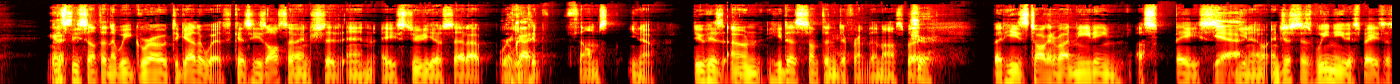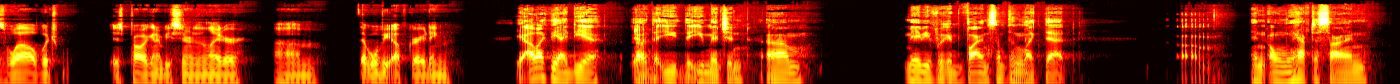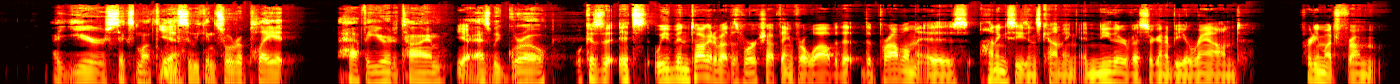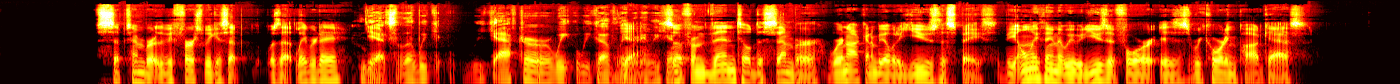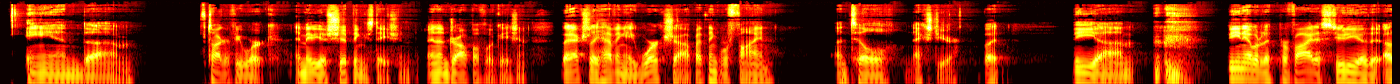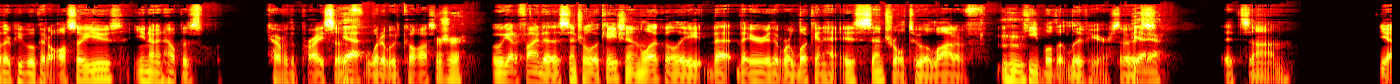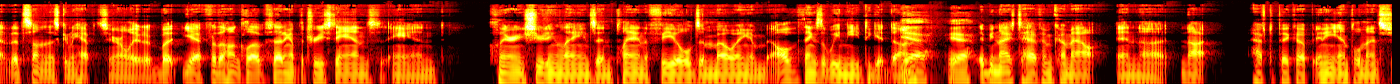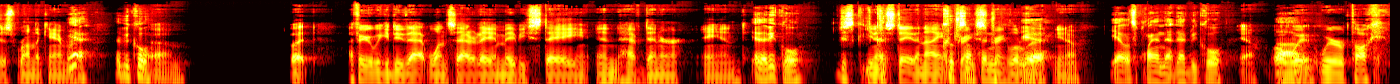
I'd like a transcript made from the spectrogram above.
This be something that we grow together with because he's also interested in a studio setup where Okay. he could film, you know, do his own. He does something different than us, but Sure. But he's talking about needing a space, Yeah. you know, and just as we need a space as well, which is probably going to be sooner than later, um, that we'll be upgrading. Yeah, I like the idea Yeah. uh, that you that you mentioned. Um, maybe if we can find something like that, um, and only have to sign a year, six month Yeah. lease, so we can sort of play it half a year at a time Yeah. as we grow. Well, because it's we've been talking about this workshop thing for a while, but the, the problem is hunting season's coming, and neither of us are going to be around pretty much from September. The first week of Sep was that Labor Day. Yeah, so the week week after or week week of Labor Day weekend. So from then till December, we're not going to be able to use the space. The only thing that we would use it for is recording podcasts and um, photography work, and maybe a shipping station and a drop off location. But actually having a workshop, I think we're fine until next year. But the um, being able to provide a studio that other people could also use, you know, and help us cover the price of Yeah. what it would cost for sure. but we got to find a central location. And luckily, that the area that we're looking at is central to a lot of people that live here. So it's, Mm-hmm. Yeah, yeah. it's um, yeah, that's something that's going to be happening sooner or later. But yeah, for the hunt club, setting up the tree stands and clearing shooting lanes and planting the fields and mowing and all the things that we need to get done. Yeah, yeah. it'd be nice to have him come out and uh, not have to pick up any implements, just run the camera. Yeah, that'd be cool. Um, but I figured we could do that one Saturday and maybe stay and have dinner and yeah, that'd be cool. Just you know, stay the night, cook drink, something. drink a little Yeah. bit, you know. yeah, let's plan that. That'd be cool. Yeah. Well, we, Um, we were talking.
